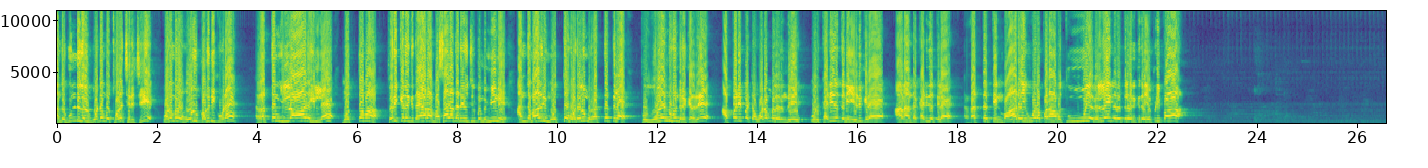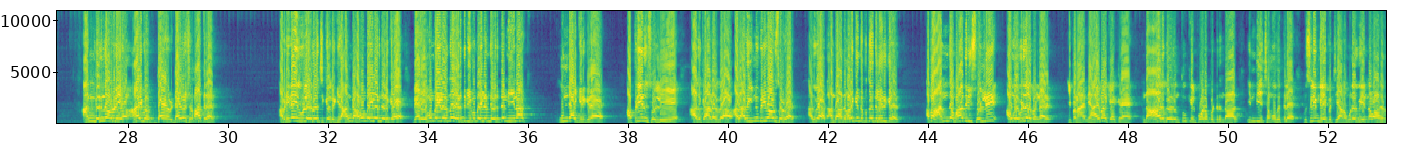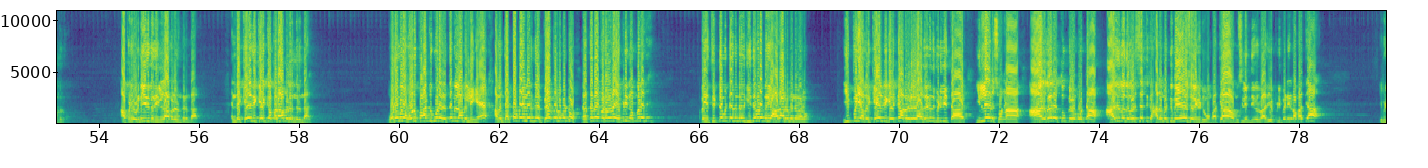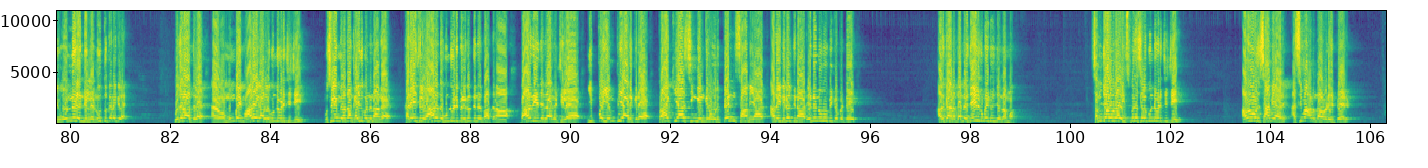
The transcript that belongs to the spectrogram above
அந்த குண்டுகள் உடம்ப தொலைச்சிருச்சு உடம்புல ஒரு பகுதி கூட ரத்தம் இல்லாத இல்ல மொத்தமா பொரிக்கிறதுக்கு தயாரா மசாலா தடவி வச்சிருப்போம் மீன் அந்த மாதிரி மொத்த உடலும் ரத்தத்துல இப்போ உழண்டு கொண்டு இருக்கிறது அப்படிப்பட்ட உடம்புல இருந்து ஒரு கடிதத்தை நீ எடுக்கிற ஆனா அந்த கடிதத்துல ரத்தத்தின் வாடை கூட படாம தூய வெள்ளை நிறத்தில் இருக்குது எப்படிப்பா? அங்கிருந்து அவருடைய ஆய்வு டைவர்ஷன் மாத்துறாரு. அப்படின்னா இது உள்ள ஏதோ சிக்கல் இருக்கு. அங்க அவன் பையில இருந்து எடுக்கிற வேற இவன் பையில இருந்து எடுத்துட்டு இவன் பையில இருந்து எடுத்து நீனா உண்டாக்கி இருக்கிற அப்படின்னு சொல்லி அதுக்கான அது அது இன்னும் விரிவா அவர் சொல்வார். அதுவே அந்த அந்த வழக்கு இந்த புத்தகத்தில் இருக்கிறது. அப்ப அந்த மாதிரி சொல்லி அவங்களை விடுதலை பண்ணாரு. இப்ப நான் நியாயமா கேட்கிறேன் இந்த ஆறு பேரும் தூக்கில் போடப்பட்டிருந்தால் இந்திய சமூகத்துல முஸ்லிம்களை பற்றியான உணர்வு என்னவாக இருந்திருக்கும்? அப்படி ஒரு நீதிபதி இல்லாமல் இருந்திருந்தால் இந்த கேள்வி கேட்கப்படாமல் இருந்திருந்தால் உடம்புல ஒரு பாட்டு கூட ரத்தம் இல்லாம இல்லைங்க. அவன் சட்டப்பையில இருக்கிற பேப்பர்ல மட்டும் ரத்தமே படலாம் எப்படி நம்புறது? அப்ப இது திட்டமிட்டதுன்றதுக்கு இதை விட பெரிய ஆதாரம் என்ன வேணும்? இப்படி அவர் கேள்வி கேட்டு அவர்களை அதிலிருந்து விடுவித்தார். இல்லைன்னு சொன்னா ஆறு பேரை தூக்கில போட்டா அறுபது வருஷத்துக்கு அதை மட்டுமே சொல்லிக்கிட்டு பாத்தியா? முஸ்லிம் தீவிரவாதி எப்படி பண்ணிருக்கான் பாத்தியா? இப்படி ஒன்னு ரெண்டு இல்ல நூத்து கணக்கில் குஜராத்ல மும்பை மாலைகாலில் குண்டு வெடிச்சிச்சு. முஸ்லீம்களை தான் கைது பண்ணுனாங்க. கடைசியில யார் அந்த குண்டு வெடிப்பு நிகழ்த்தினு பார்த்தனா பாரதிய ஜனதா கட்சியில இப்ப எம்பியா இருக்கிற பிராக்யா சிங் என்கிற ஒரு பெண் சாமியார் அதை நிகழ்த்தினார் என்று நிரூபிக்கப்பட்டு அதுக்கான தண்டனை ஜெயிலுக்கு போயிட்டு சொன்னம்மா சம்ஜாவுதா எக்ஸ்பிரஸ்ல குண்டு வெடிச்சிச்சு. அவர் ஒரு சாமியார். அசிமானந்தா அவருடைய பேர்.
